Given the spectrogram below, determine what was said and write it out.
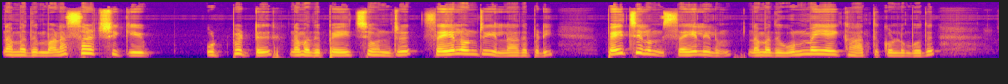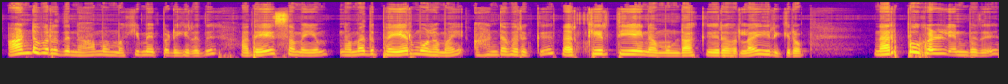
நமது மனசாட்சிக்கு உட்பட்டு நமது பேச்சொன்று செயலொன்று இல்லாதபடி பேச்சிலும் செயலிலும் நமது உண்மையை காத்து கொள்ளும்போது ஆண்டவரது நாமம் மகிமைப்படுகிறது. அதே சமயம் நமது பெயர் மூலமாய் ஆண்டவருக்கு நற்கீர்த்தியை நாம் உண்டாக்குகிறவர்களாய் இருக்கிறோம். நற்புகழ் என்பது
